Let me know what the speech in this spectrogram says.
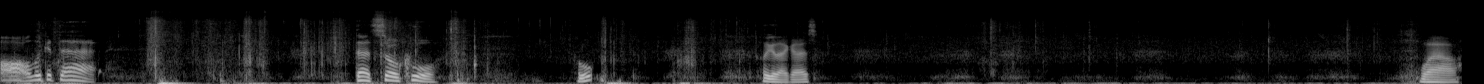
Oh, look at that. That's so cool. Oh. Look at that, guys. Wow.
